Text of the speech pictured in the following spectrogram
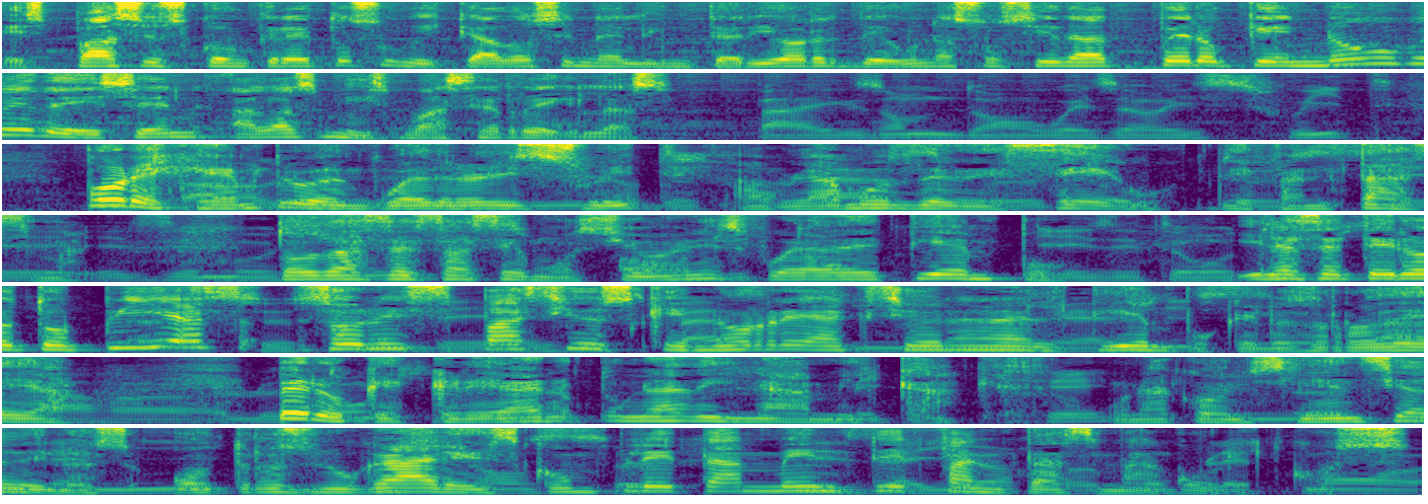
Espacios concretos ubicados en el interior de una sociedad pero que no obedecen a las mismas reglas. Por ejemplo, en Weather is Sweet hablamos de deseo, de fantasma, todas esas emociones fuera de tiempo. Y las heterotopías son espacios que no reaccionan al tiempo que los rodea, pero que crean una dinámica, una conciencia de los otros lugares completamente fantasmagóricos.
